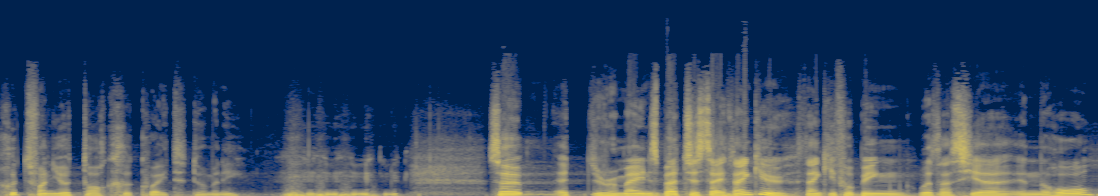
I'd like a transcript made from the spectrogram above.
Goed van jou taak gekwyt, Dominee. so it remains but to say thank you. Thank you for being with us here in the hall,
